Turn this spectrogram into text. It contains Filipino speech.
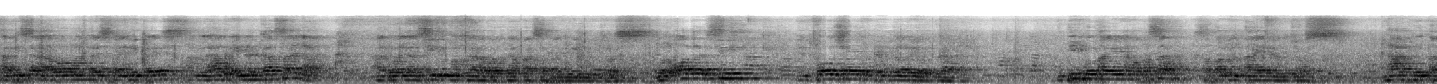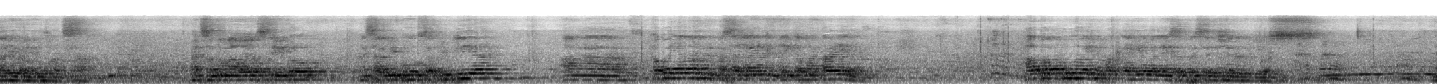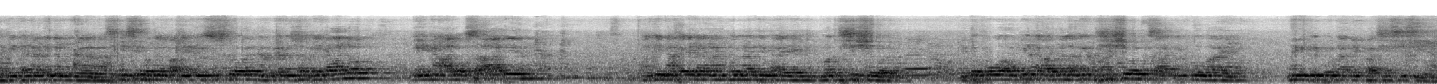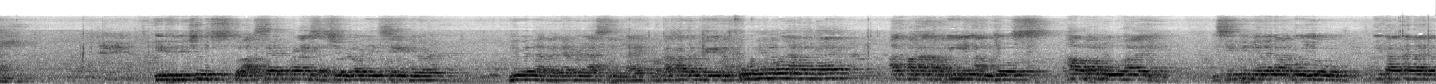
Sabi sa Roman 3.23, ang lahat ay nagkasala at walang sino magkarapat dapat sa pagiging ng Diyos. For all have sinned and fall short of the glory of God. Hindi po tayo nakapasa sa pamantayan ng Diyos. Lahat po tayo ay bumagsak. At sa mga oras na ito, ang sabi po sa Biblia, ang uh, kabayaran ng kasalanan ay kamatayan. Habang buhay na pagkahiwalay sa presensya ng Diyos. Nakita natin ang sinisibol ng Panginoon Jesus doon na meron siyang regalo na inaalok sa atin. Ang kinakailangan po natin ay magdesisyon. Ito po ang pinakamalaking desisyon sa ating buhay na hindi po natin pagsisisihan. If you choose to accept Christ as your Lord and Savior, you will have an everlasting life. Magkakaroon kayo ng buhay na walang hanggan at makakapiling ang Diyos habang buhay. Isipin niyo na lang po yung itatalaga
